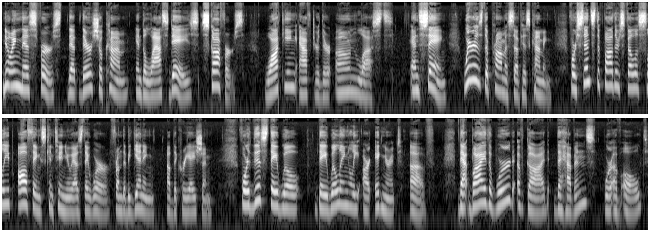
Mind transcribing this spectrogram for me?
Knowing this first, that there shall come in the last days scoffers, walking after their own lusts, and saying, Where is the promise of his coming? For since the fathers fell asleep, all things continue as they were from the beginning of the creation. For this they will they willingly are ignorant of, that by the word of God the heavens were of old,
